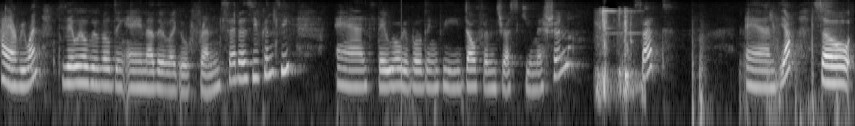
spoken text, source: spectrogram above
Hi everyone, today we'll be building another LEGO Friends set as you can see. And today we'll be building the Dolphins Rescue Mission set. And yeah, so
